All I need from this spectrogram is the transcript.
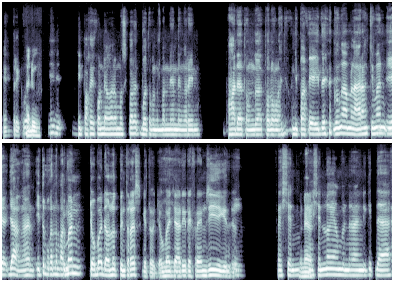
Entrik. Aduh, Ini dipakai kondangan sama sekolah buat teman-teman yang dengerin ada atau enggak tolonglah jangan dipakai itu Gue gak melarang cuman iya jangan itu bukan tempat Cuman coba download Pinterest gitu, coba Iya. cari referensi gitu. fashion Bener. fashion lo yang beneran dikit dah.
